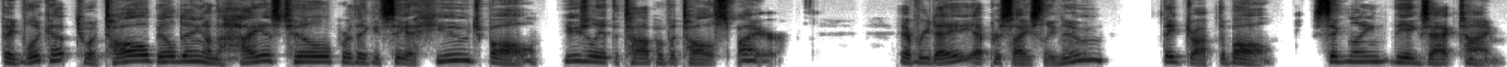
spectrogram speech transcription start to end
They'd look up to a tall building on the highest hill where they could see a huge ball, usually at the top of a tall spire. Every day at precisely noon, they'd drop the ball, signaling the exact time.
